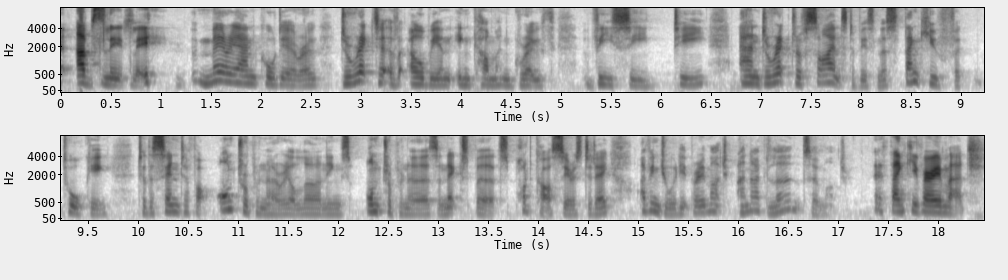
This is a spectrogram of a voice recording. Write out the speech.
Absolutely. Mary Anne Cordeiro, Director of Albion Income and Growth And Director of Science to Business, thank you for talking to the Centre for Entrepreneurial Learning's Entrepreneurs and Experts podcast series today. I've enjoyed it very much and I've learned so much. Thank you very much.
